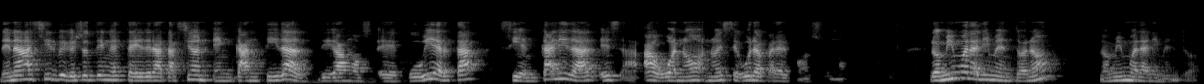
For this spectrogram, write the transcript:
De nada sirve que yo tenga esta hidratación en cantidad, digamos, cubierta, si en calidad esa agua no, no es segura para el consumo. Lo mismo el alimento, ¿no? Lo mismo el alimento.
